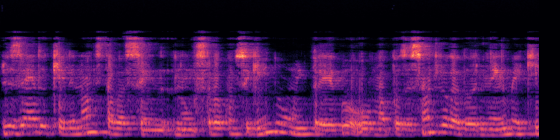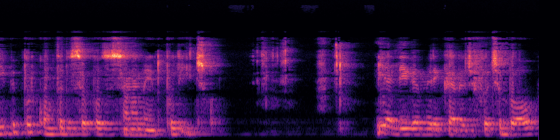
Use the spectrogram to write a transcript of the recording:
dizendo que ele não estava sendo, não estava conseguindo um emprego ou uma posição de jogador em nenhuma equipe por conta do seu posicionamento político. E a Liga Americana de Futebol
